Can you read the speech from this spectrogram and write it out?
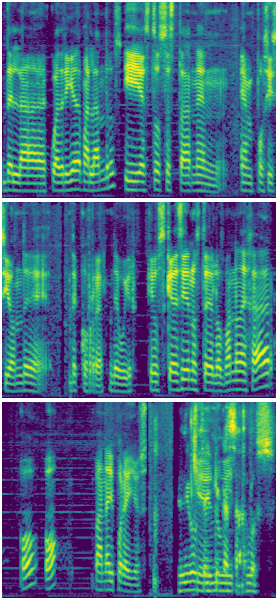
de la cuadrilla de malandros y estos están en, en posición de, de correr, de huir. ¿Qué, qué deciden ustedes? ¿Los van a dejar o, o van a ir por ellos? Yo digo que hay Quieren que huir. cazarlos.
